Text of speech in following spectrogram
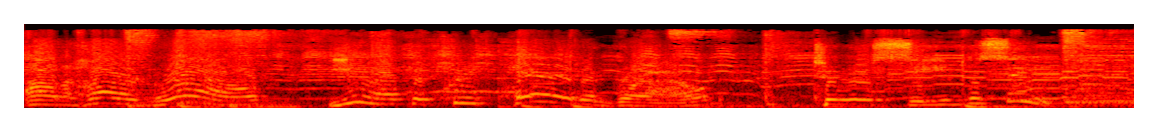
on hard ground, you have to prepare the ground to receive the seed.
